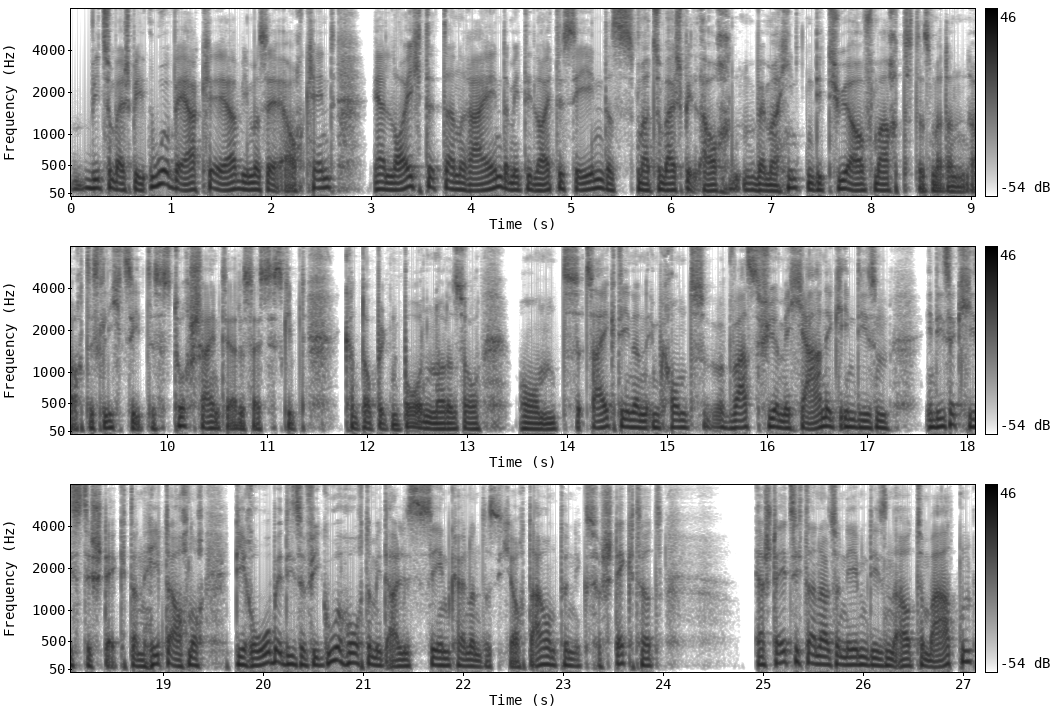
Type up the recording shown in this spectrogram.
wie zum Beispiel Uhrwerke, ja, wie man sie auch kennt. Er leuchtet dann rein, damit die Leute sehen, dass man zum Beispiel auch, wenn man hinten die Tür aufmacht, dass man dann auch das Licht sieht, dass es durchscheint. Ja, das heißt, es gibt keinen doppelten Boden oder so und zeigt ihnen im Grund, was für Mechanik in diesem, in dieser Kiste steckt. Dann hebt er auch noch die Robe dieser Figur hoch, damit alles sehen können, dass sich auch darunter nichts versteckt hat. Er stellt sich dann also neben diesen Automaten,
